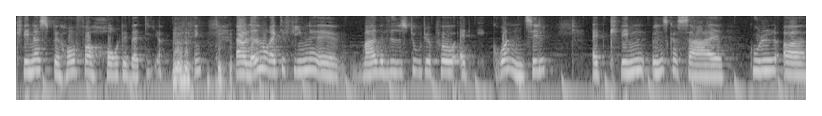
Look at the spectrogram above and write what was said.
Kvinders behov for hårde værdier. ikke? Der er jo lavet nogle rigtig fine, øh, meget valide studier på, at grunden til, at kvinden ønsker sig øh, guld og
